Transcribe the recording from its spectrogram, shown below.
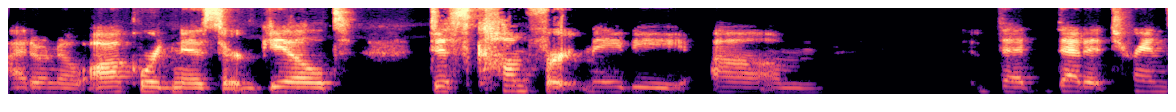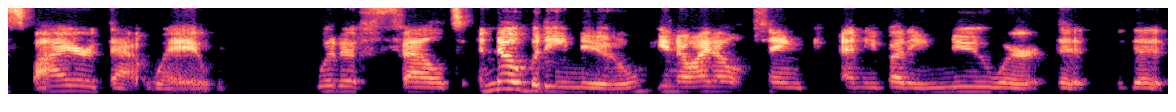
i don't know awkwardness or guilt discomfort maybe um, that that it transpired that way. Would have felt and nobody knew you know i don't think anybody knew where that that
